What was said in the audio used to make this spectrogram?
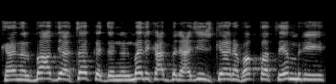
كان البعض يعتقد أن الملك عبد العزيز كان فقط يملي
